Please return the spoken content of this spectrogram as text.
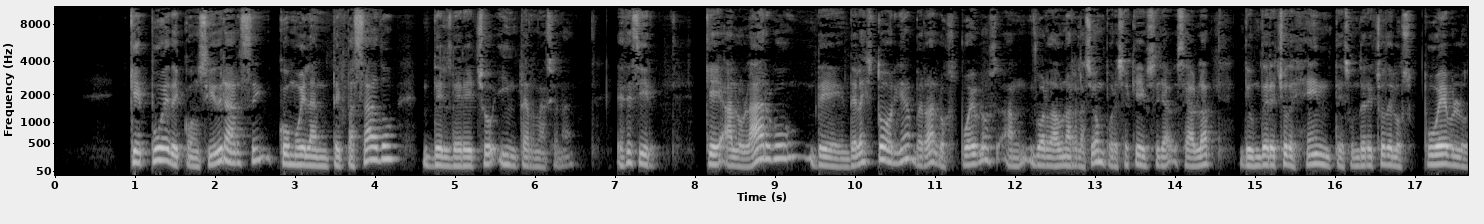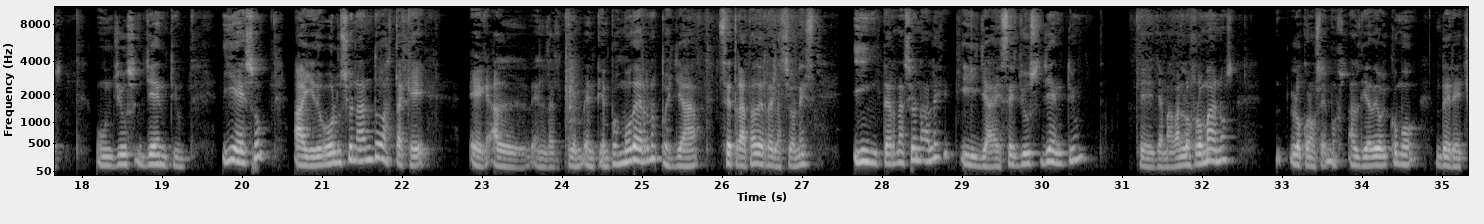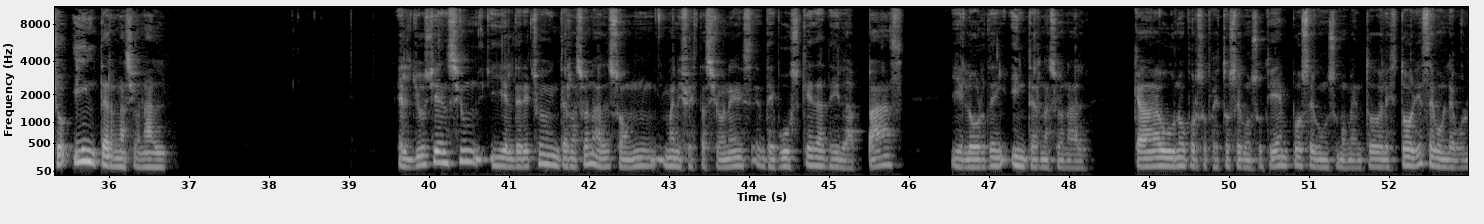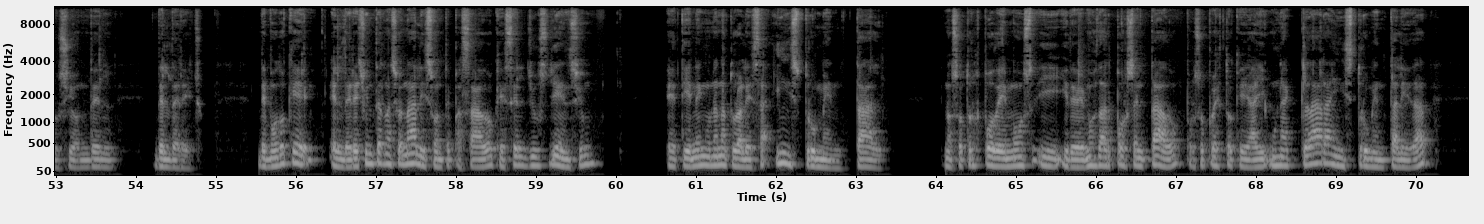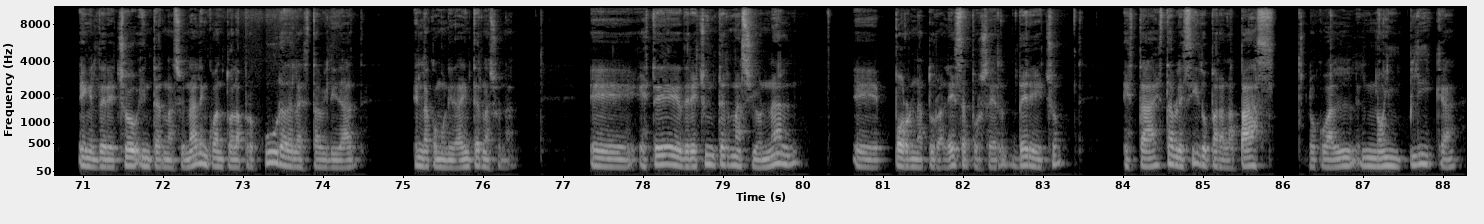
que puede considerarse como el antepasado del derecho internacional. Es decir, que a lo largo de, la historia, ¿verdad? Los pueblos han guardado una relación, por eso es que se, se habla de un derecho de gentes, un derecho de los pueblos, un jus gentium. Y eso ha ido evolucionando hasta que eh, en, tiempos modernos, pues ya se trata de relaciones internacionales y ya ese jus gentium que llamaban los romanos, lo conocemos al día de hoy como derecho internacional. El jus gentium y el derecho internacional son manifestaciones de búsqueda de la paz y el orden internacional, cada uno por supuesto según su tiempo, según su momento de la historia, según la evolución del, derecho. De modo que el derecho internacional y su antepasado, que es el jus gentium, eh, tienen una naturaleza instrumental. Nosotros podemos y, y, debemos dar por sentado, por supuesto, que hay una clara instrumentalidad en el derecho internacional en cuanto a la procura de la estabilidad en la comunidad internacional. Eh, este derecho internacional, eh, por naturaleza, por ser derecho, está establecido para la paz, lo cual no implica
